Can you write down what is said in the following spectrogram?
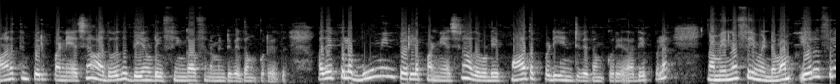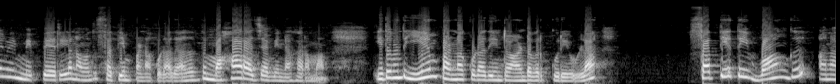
வானத்தின் பேரில் பண்ணியாச்சுன்னா அது வந்து தேவனுடைய சிங்காசனம் என்று விதம் கூறியது அதே போல பூமியின் பேரில் பண்ணியாச்சுன்னா அதோடைய பாதப்படி என்று விதம் கூறியது அதே போல நம்ம என்ன செய்ய வேண்டுமாம்? எருசலேமின் பேரில் நம்ம வந்து சத்தியம் பண்ணக்கூடாது. அது வந்து மகாராஜாவின் நகரமாம். இதை வந்து ஏன் பண்ணக்கூடாது என்று ஆண்டவர் கூறியுள்ளார்? சத்தியத்தை வாங்கு ஆனா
